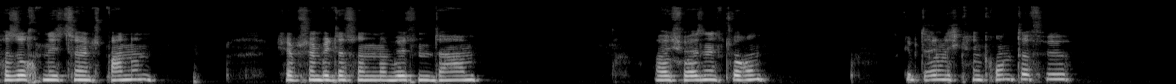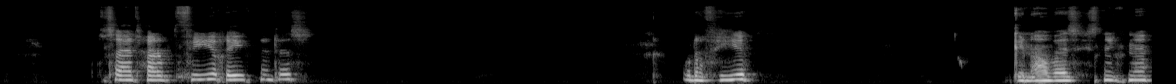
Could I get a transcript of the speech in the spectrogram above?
versucht mich zu entspannen. Ich habe schon wieder so einen nervösen Darm. Aber ich weiß nicht warum. Es gibt eigentlich keinen Grund dafür. Seit halb vier regnet es. Oder vier. Genau weiß ich es nicht mehr.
